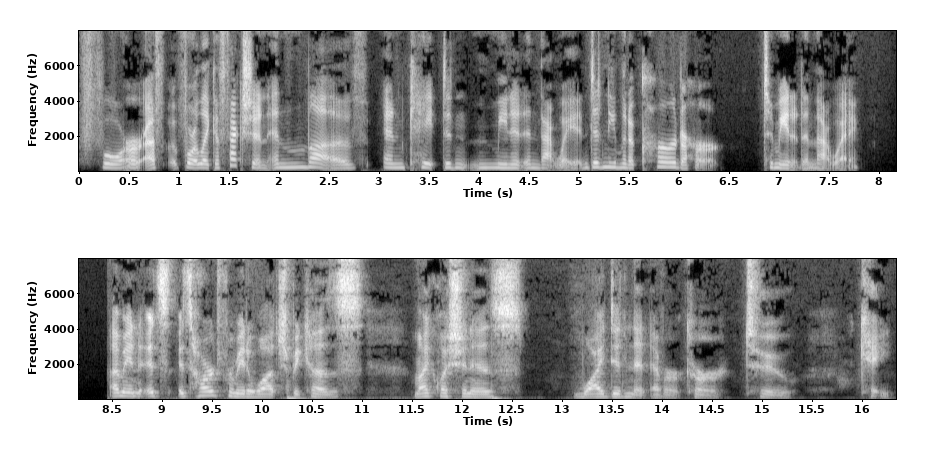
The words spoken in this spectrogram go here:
for, uh, aff- for like affection and love. And Kate didn't mean it in that way. It didn't even occur to her to mean it in that way. I mean, it's it's hard for me to watch because my question is, why didn't it ever occur to Kate?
